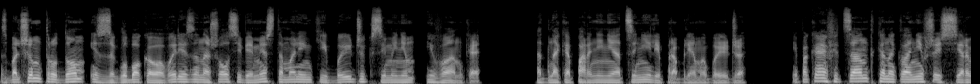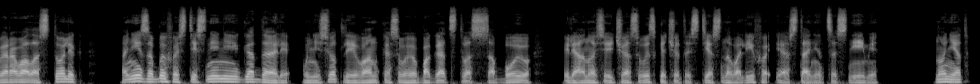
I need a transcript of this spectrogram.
с большим трудом из-за глубокого выреза нашел себе место маленький бейджик с именем Иванка. Однако парни не оценили проблемы бейджа. И пока официантка, наклонившись, сервировала столик, они, забыв о стеснении, гадали, унесет ли Иванка свое богатство с собою, или оно сейчас выскочит из тесного лифа и останется с ними. Но нет,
